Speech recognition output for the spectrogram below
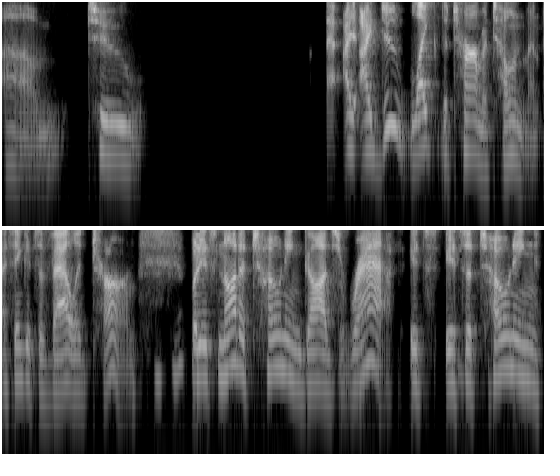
um, to I, I, do like the term atonement. I think it's a valid term, mm-hmm. but it's not atoning God's wrath. It's it's atoning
